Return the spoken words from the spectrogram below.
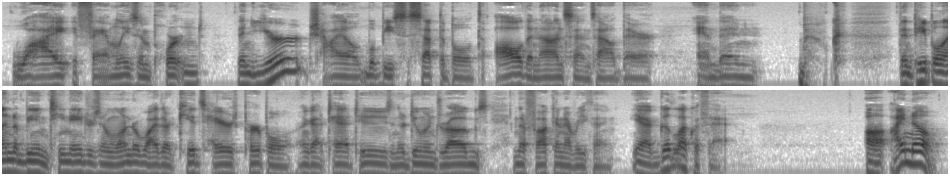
why family is important, then your child will be susceptible to all the nonsense out there, and then then people end up being teenagers and wonder why their kids' hair is purple and got tattoos and they're doing drugs and they're fucking everything. Yeah, good luck with that. Uh, I know.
